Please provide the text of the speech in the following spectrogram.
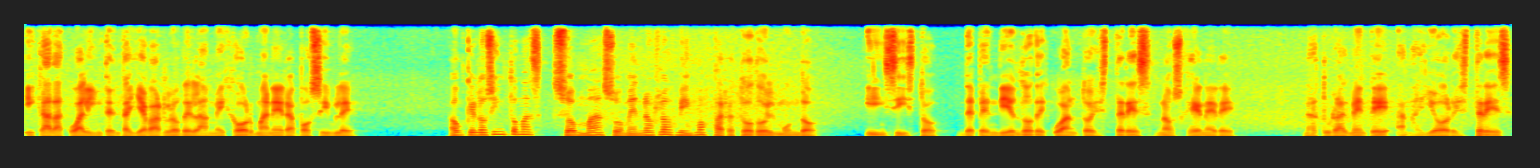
y cada cual intenta llevarlo de la mejor manera posible, aunque los síntomas son más o menos los mismos para todo el mundo, insisto, dependiendo de cuánto estrés nos genere. Naturalmente, a mayor estrés,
